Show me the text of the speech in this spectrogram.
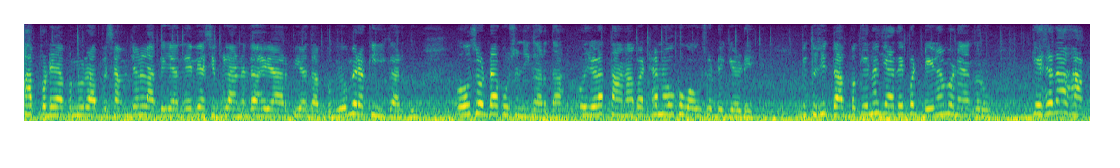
ਆਪਣੇ ਆਪ ਨੂੰ ਰੱਬ ਸਮਝਣ ਲੱਗ ਜਾਂਦੇ ਵੀ ਅਸੀਂ ਫਲਾਣੇ ਦਾ 1000 ਰੁਪਿਆ ਦੱਬ ਗਏ, ਉਹ ਮੇਰਾ ਕੀ ਕਰ ਦੂ ਉਹ ਤੁਹਾਡਾ ਕੁਝ ਨਹੀਂ ਕਰਦਾ। ਉਹ ਜਿਹੜਾ ਤਾਹਾਂ ਬੈਠਾ ਨਾ, ਉਹ ਖਵਾਉ ਤੁਹਾਡੇ ਗੇੜੇ। ਵੀ ਤੁਸੀਂ ਦੱਬ ਕੇ ਨਾ ਜ਼ਿਆਦਾ ਵੱਡੇ ਨਾ ਬਣਿਆ ਕਰੋ। ਕਿਸੇ ਦਾ ਹੱਕ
